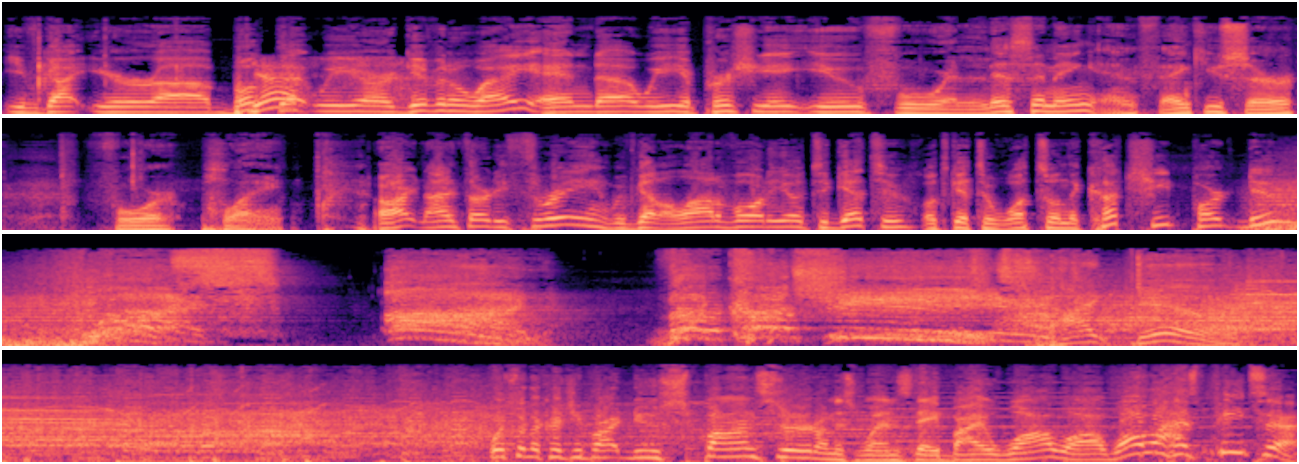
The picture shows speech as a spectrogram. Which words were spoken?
You've got your uh, book Yes. that we are giving away, and uh, we appreciate you for listening, and thank you, sir, for playing. All right, 933. We've got a lot of audio to get to. Let's get to What's on the Cut Sheet Part 2. What's on the cut sheet? I do. What's on the Country Part News? Sponsored on this Wednesday by Wawa. Wawa has pizza.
